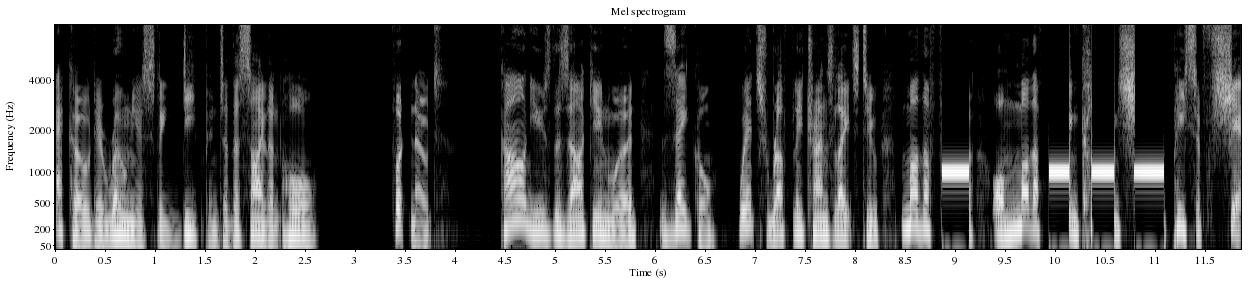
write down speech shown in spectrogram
echoed erroneously deep into the silent hall. Footnote Carl used the Zarkian word Zakel, which roughly translates to motherfucker or motherfucking piece of shit,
